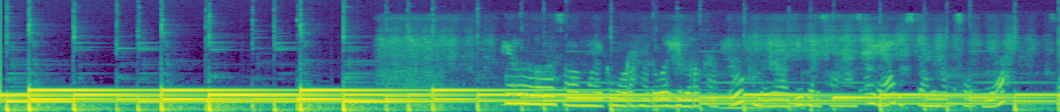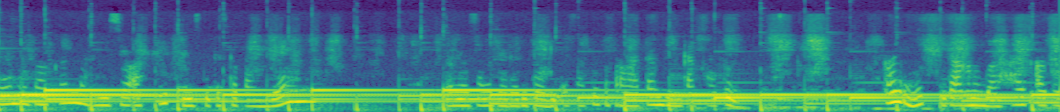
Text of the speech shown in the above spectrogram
Halo, Assalamualaikum warahmatullahi wabarakatuh. Kembali lagi bersama saya, Rizky Alimat Sodia. Saya merupakan mahasiswa aktif di Stikes Kepanjen. Saya berada di prodi S1 Keperawatan tingkat 1. Kali ini kita akan membahas atau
